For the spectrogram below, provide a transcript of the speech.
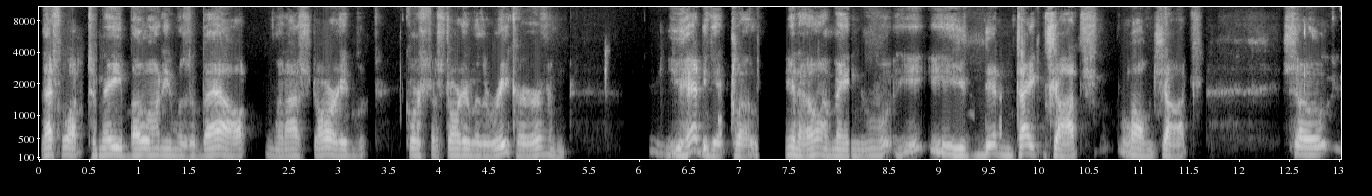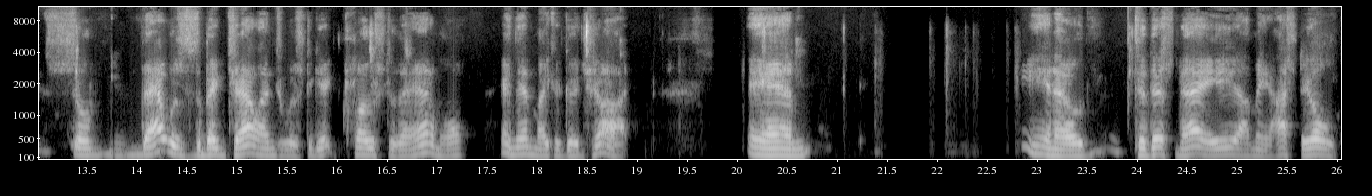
That's what to me bow hunting was about when I started. Of course, I started with a recurve, and you had to get close. You know, I mean, he didn't take shots, long shots. So, so that was the big challenge was to get close to the animal and then make a good shot. And you know, to this day, I mean, I still,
